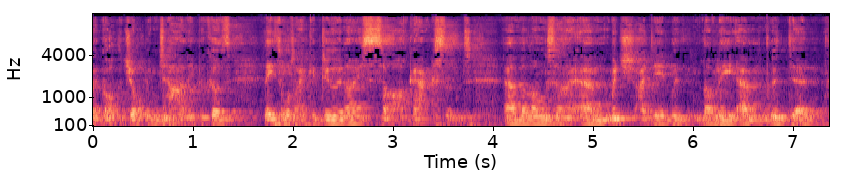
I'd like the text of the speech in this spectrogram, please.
I got the job entirely because they thought I could do a nice Sark accent um, alongside, um, which I did with lovely, um, with, uh,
